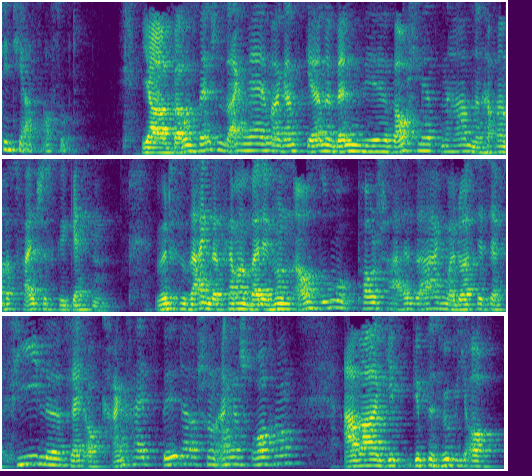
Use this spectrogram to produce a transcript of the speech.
den Tierarzt aufsucht. Ja, bei uns Menschen sagen wir ja immer ganz gerne, wenn wir Bauchschmerzen haben, dann hat man was Falsches gegessen. Würdest du sagen, das kann man bei den Hunden auch so pauschal sagen? Weil du hast jetzt ja viele, vielleicht auch Krankheitsbilder schon angesprochen. Aber gibt, gibt es wirklich auch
